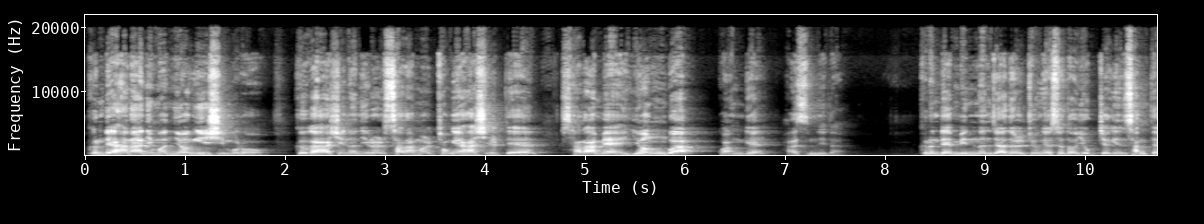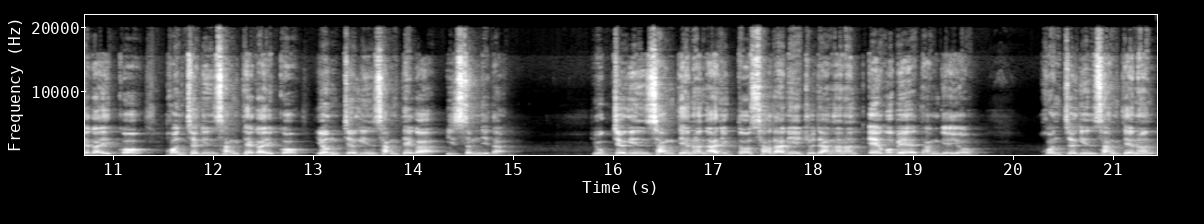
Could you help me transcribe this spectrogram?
그런데 하나님은 영이심으로 그가 하시는 일을 사람을 통해 하실 때 사람의 영과 관계하십니다. 그런데 믿는 자들 중에서도 육적인 상태가 있고 혼적인 상태가 있고 영적인 상태가 있습니다. 육적인 상태는 아직도 사단이 주장하는 애굽의 단계요. 혼적인 상태는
